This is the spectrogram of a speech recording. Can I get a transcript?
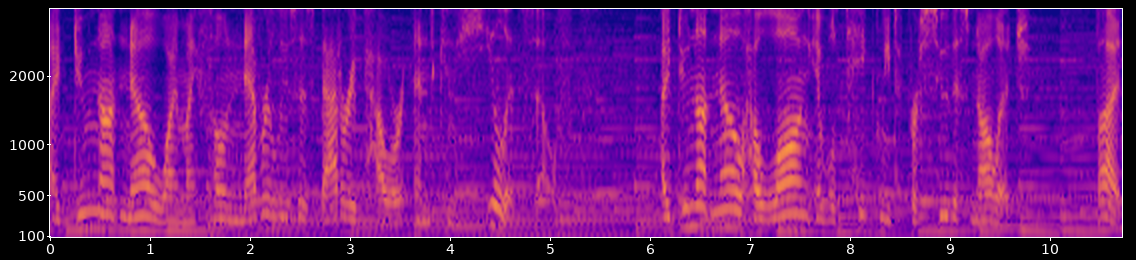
I do not know why my phone never loses battery power and can heal itself. I do not know how long it will take me to pursue this knowledge, but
